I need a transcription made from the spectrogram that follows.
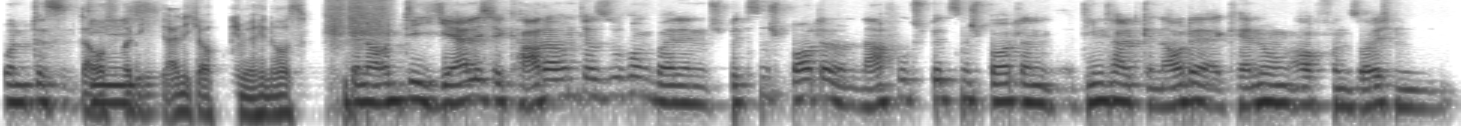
Und das, Darauf die, wollte ich eigentlich auch nicht mehr hinaus. Genau, und die jährliche Kaderuntersuchung bei den Spitzensportlern und Nachwuchsspitzensportlern dient halt genau der Erkennung auch von solchen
